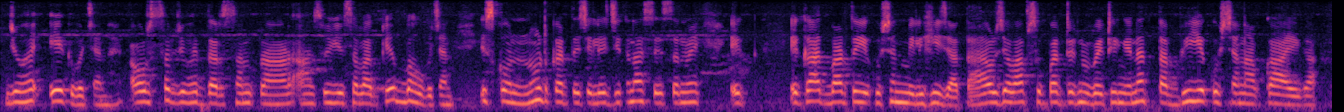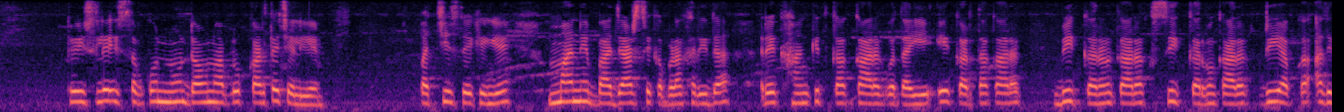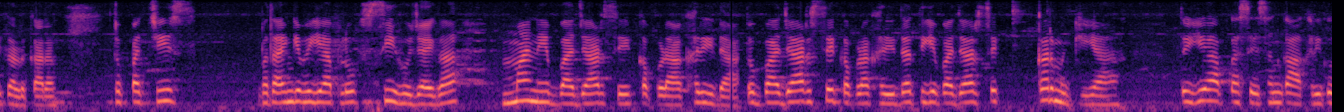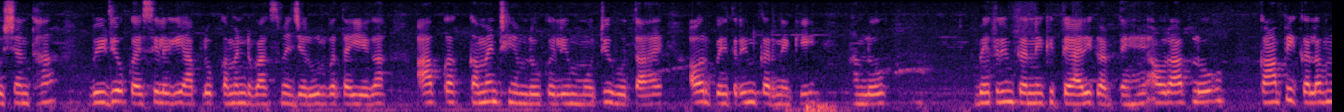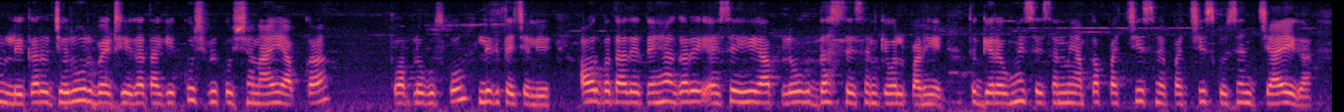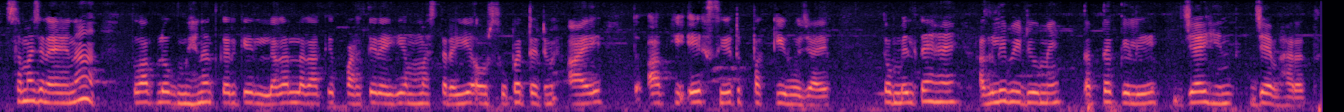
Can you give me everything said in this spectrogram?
जो है एक वचन है और सब जो है दर्शन, प्राण, आँसू, ये सब आपके बहुवचन। इसको नोट करते चलिए, जितना सेशन में एक एक आध बार तो ये क्वेश्चन मिल ही जाता है और जब आप सुपर टेट में बैठेंगे ना, तब भी ये क्वेश्चन आपका आएगा। तो इसलिए इस सबको नोट डाउन आप लोग करते चलिए। पच्चीस देखेंगे, माँ ने बाज़ार से कपड़ा खरीदा रेखांकित का कारक बताइए। ए कर्ता कारक, बी करण कारक, सी कर्म कारक, डी आपका अधिकरण कारक। तो पच्चीस बताएँगे भैया आप लोग, सी हो जाएगा माँ ने बाज़ार से कपड़ा खरीदा। तो बाज़ार से कपड़ा खरीदा तो ये बाज़ार से कर्म किया। तो ये आपका सेशन का आखिरी क्वेश्चन था। वीडियो कैसी लगी आप लोग कमेंट बॉक्स में ज़रूर बताइएगा। आपका कमेंट ही हम लोग के लिए मोटिव होता है और बेहतरीन करने की हम लोग बेहतरीन करने की तैयारी करते हैं और आप लोग कापी कलम लेकर ज़रूर बैठिएगा ताकि कुछ भी क्वेश्चन आए आपका तो आप लोग उसको लिखते चलिए। और बता देते हैं, अगर ऐसे ही आप लोग दस सेशन केवल पढ़े तो ग्यारहवें सेशन में आपका पच्चीस में पच्चीस क्वेश्चन जाएगा। समझ रहे हैं ना? तो आप लोग मेहनत करके लगन लगा के पढ़ते रहिए, मस्त रहिए और सुपर टेट में आए तो आपकी एक सीट पक्की हो जाए। तो मिलते हैं अगली वीडियो में तब तक के लिए जय हिंद जय भारत।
